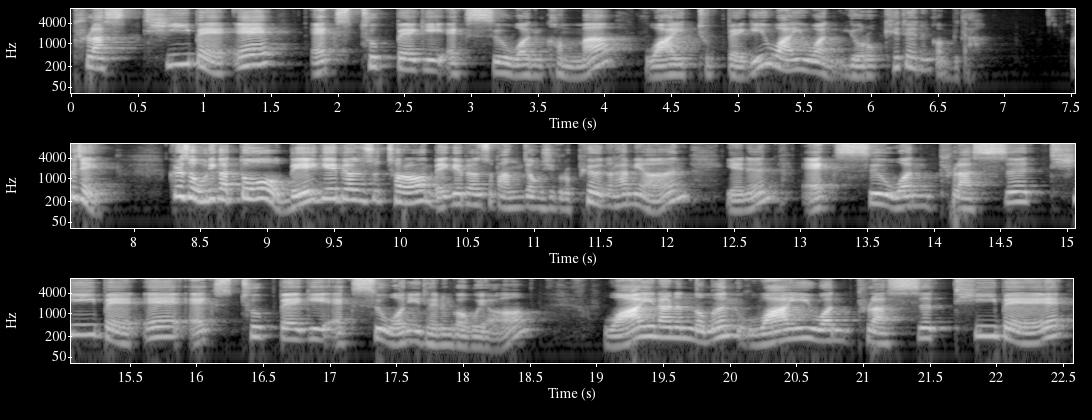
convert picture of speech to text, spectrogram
플러스 t배의 x2 빼기 x1, y2 빼기 y1 이렇게 되는 겁니다. 그지? 그래서 우리가 또 매개 변수처럼 매개 변수 방정식으로 표현을 하면 얘는 x1 플러스 t배의 x2 빼기 x1이 되는 거고요. y라는 놈은 y1 플러스 t배의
